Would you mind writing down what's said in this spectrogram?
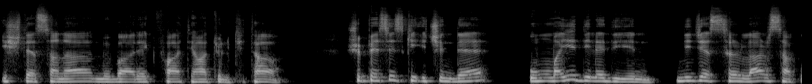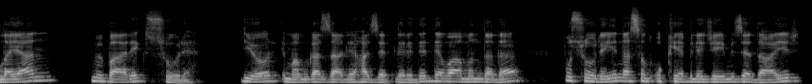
işte sana mübarek Fatihatül Kitab. Şüphesiz ki içinde ummayı dilediğin nice sırlar saklayan mübarek sure diyor İmam Gazali Hazretleri de devamında da bu sureyi nasıl okuyabileceğimize dair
